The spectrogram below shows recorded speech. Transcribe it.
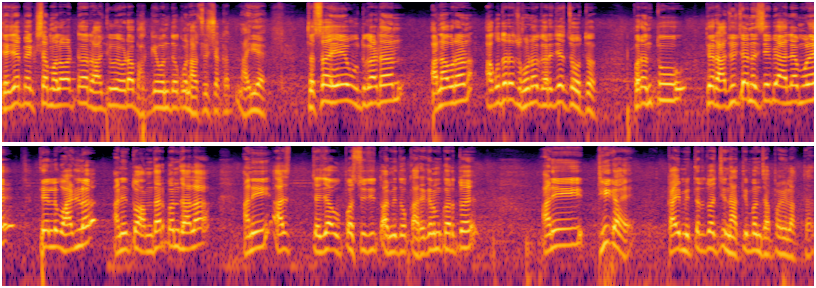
त्याच्यापेक्षा मला वाटतं राजू एवढा भाग्यवंत कोण असू शकत नाही आहे तसं हे उद्घाटन अनावरण अगोदरच होणं गरजेचं होतं. परंतु ते राजूच्या नशिबी आल्यामुळे ते वाढलं आणि तो आमदार पण झाला आणि आज त्याच्या उपस्थितीत आम्ही तो कार्यक्रम करतो आहे आणि ठीक आहे काही मित्रत्वाची नाती पण जपावी लागतात.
